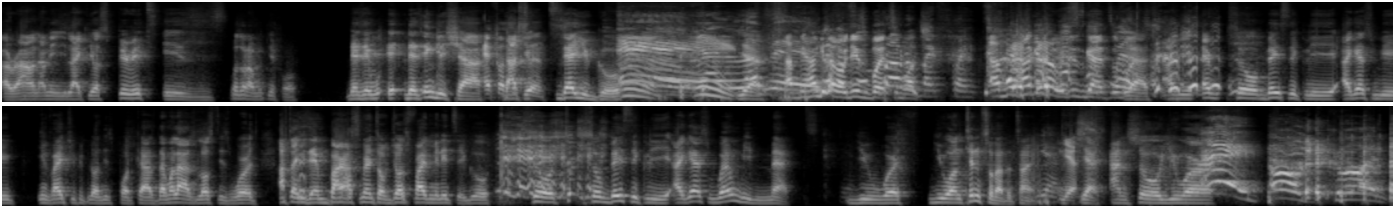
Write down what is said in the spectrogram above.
around. I mean, like your spirit is what's what I'm looking for. There's a there's English. Uh, that you- there you go. Hey, I love Yes. it. I've been hanging out with this so boy too much. I've been hanging out with this guy too much. Yes. I mean, every, so basically, I guess we invite you people on this podcast. Damola has lost his words after his embarrassment of just five minutes ago. So so basically, I guess when we met, you were you were on Tinsel at the time. Yeah. Yes. Yes. And so you were. Hey! Oh God!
